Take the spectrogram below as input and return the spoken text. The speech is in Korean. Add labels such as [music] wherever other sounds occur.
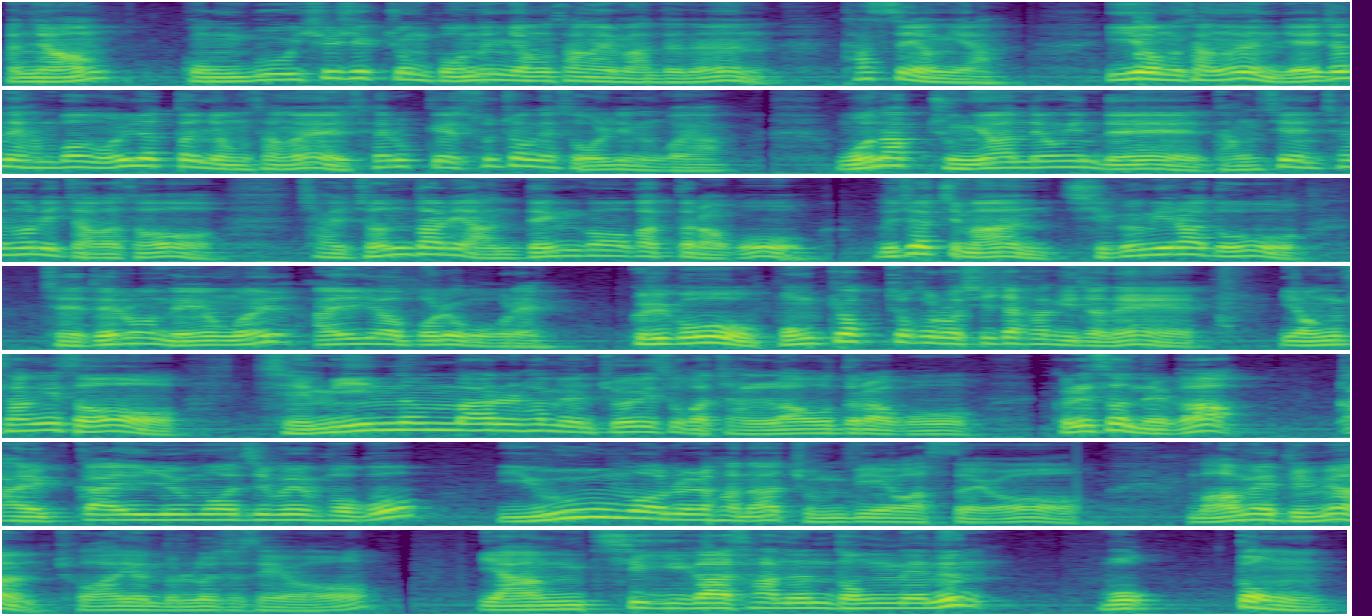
안녕. 공부 휴식 중 보는 영상을 만드는 타스형이야. 이 영상은 예전에 한번 올렸던 영상을 새롭게 수정해서 올리는 거야. 워낙 중요한 내용인데 당시엔 채널이 작아서 잘 전달이 안 된 것 같더라고. 늦었지만 지금이라도 제대로 내용을 알려보려고 그래. 그리고 본격적으로 시작하기 전에 영상에서 재미있는 말을 하면 조회수가 잘 나오더라고. 그래서 내가 깔깔 유머집을 보고 유머를 하나 준비해 왔어요. 마음에 들면 좋아요 눌러주세요. 양치기가 사는 동네는 목동.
